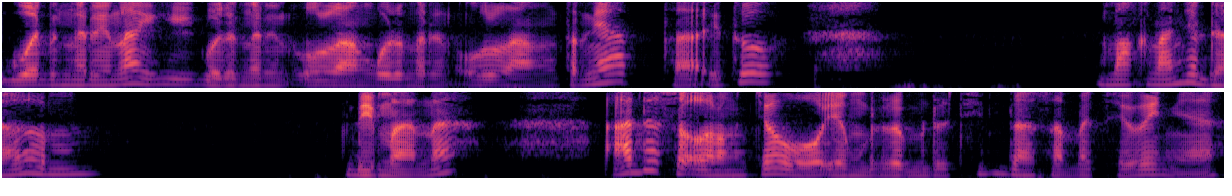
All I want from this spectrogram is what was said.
gue dengerin lagi gue dengerin ulang gue dengerin ulang ternyata itu maknanya dalam. Di mana ada seorang cowok yang bener-bener cinta sama ceweknya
